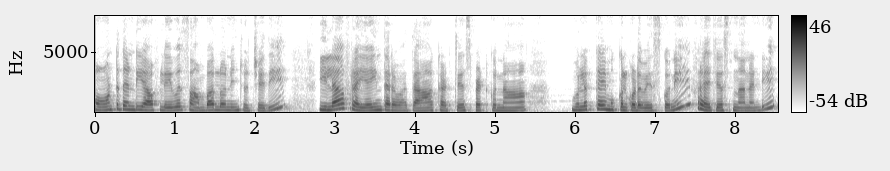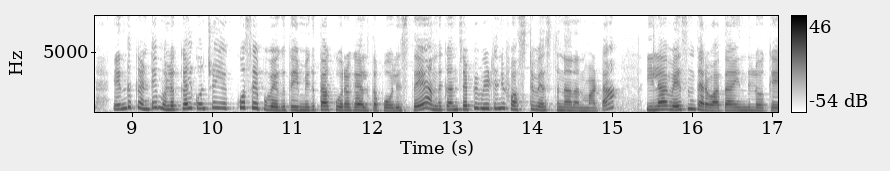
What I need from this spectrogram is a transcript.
బాగుంటుందండి ఆ ఫ్లేవర్ సాంబార్లో నుంచి వచ్చేది. ఇలా ఫ్రై అయిన తర్వాత కట్ చేసి పెట్టుకున్న ములక్కాయ ముక్కలు కూడా వేసుకొని ఫ్రై చేస్తున్నానండి. ఎందుకంటే ములక్కాయలు కొంచెం ఎక్కువసేపు వేగుతాయి. మిగతా కూరగాయలతో పోలిస్తే అందుకని చెప్పి వీటిని ఫస్ట్ వేస్తున్నాను అనమాట ఇలా వేసిన తర్వాత ఇందులోకి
